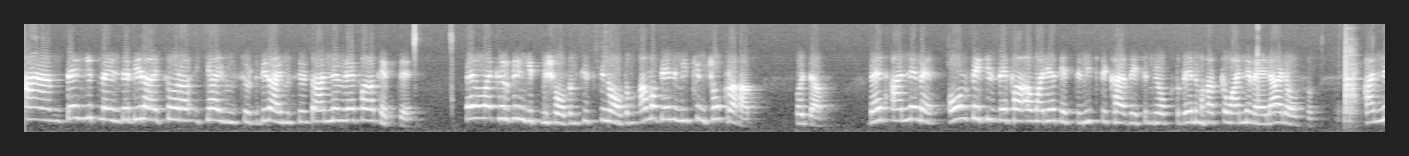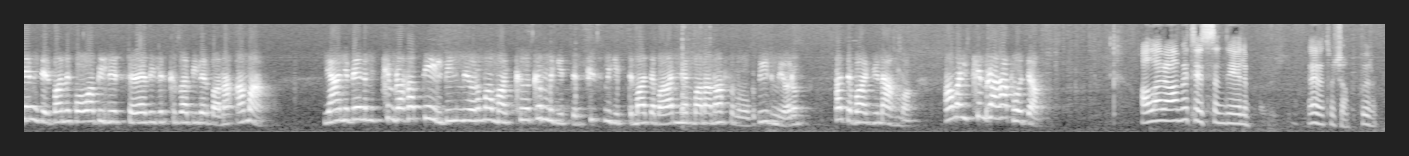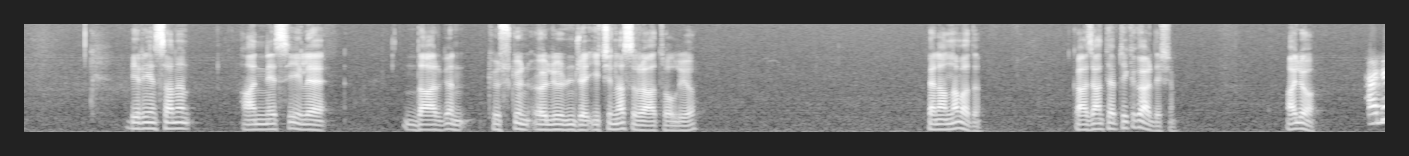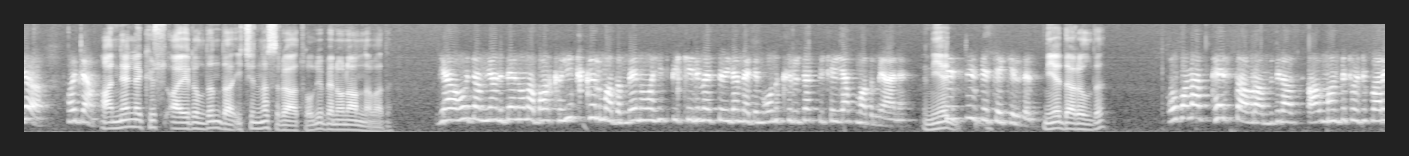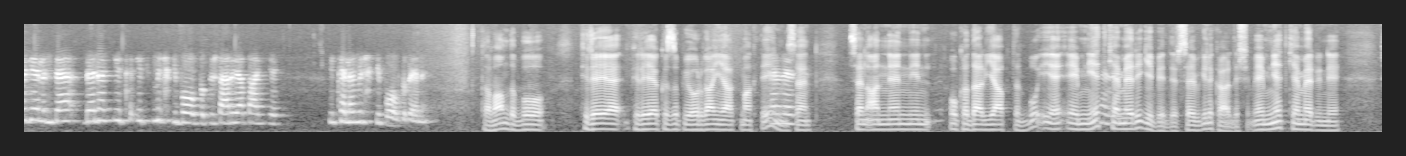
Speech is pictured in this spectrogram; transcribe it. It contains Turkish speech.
ben gitmeyince bir ay sonra iki ay mı sürdü, bir ay mı sürdü annem vefat etti. Ben ona kırgın gitmiş oldum, küskün oldum ama benim içim çok rahat hocam. Ben anneme 18 defa ameliyat ettim. Hiçbir kardeşim yoktu. Benim hakkım anneme helal olsun. Annemdir. Bana kovabilir, sövebilir, kızabilir bana ama yani benim içim rahat değil bilmiyorum ama kırgın mı gittim, küs mü gittim acaba annem bana nasıl oldu bilmiyorum. Acaba günah mı? Ama içim rahat hocam. Allah rahmet etsin diyelim. Evet hocam, buyurun. Bir insanın annesiyle dargın, küskün ölünce içi nasıl rahat oluyor? Ben anlamadım. Gaziantep'teki kardeşim. Alo. Alo hocam. Annenle küs ayrıldın da için nasıl rahat oluyor? Ben onu anlamadım. Ya hocam yani ben ona bak hiç kırmadım. Ben ona hiçbir kelime söylemedim. Onu kıracak bir şey yapmadım yani. Niye Sessizce çekildim. niye darıldı? O bana ters davrandı. Biraz Almanca çocukları gelince beni it, itmiş gibi oldu dışarıya sanki. itelemiş gibi oldu beni. Tamam da bu pireye pireye kızıp yorgan yakmak değil mi? Evet. Sen sen annenin o kadar yaptın. Bu e- emniyet Evet. kemeri gibidir sevgili kardeşim. Emniyet kemerini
